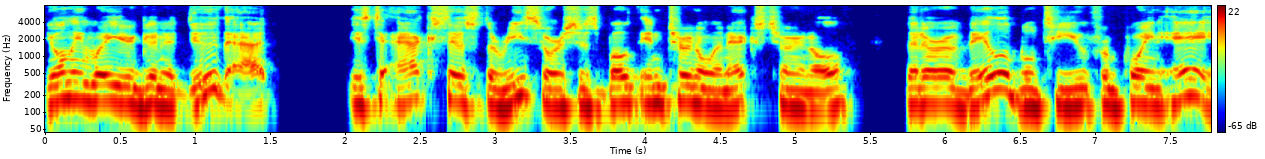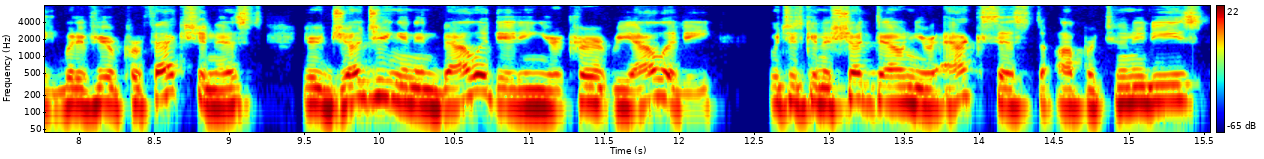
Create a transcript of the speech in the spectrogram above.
the only way you're going to do that is to access the resources, both internal and external, that are available to you from point A. But if you're a perfectionist, you're judging and invalidating your current reality, which is going to shut down your access to opportunities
